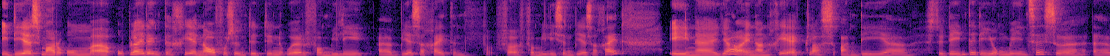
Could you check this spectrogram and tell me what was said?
idee is maar om 'n uh, opleiding te gee, navorsing te doen oor familie uh, besigheid en families in besigheid. En uh, ja, en dan gee ek klas aan die uh, studente, die jong mense, so uh,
